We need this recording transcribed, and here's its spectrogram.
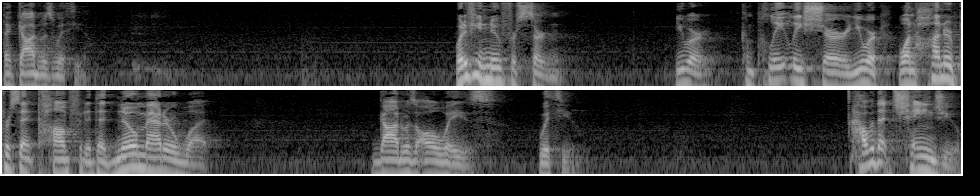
that God was with you? What if you knew for certain? You were completely sure, you were 100% confident that no matter what, God was always with you. How would that change you?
